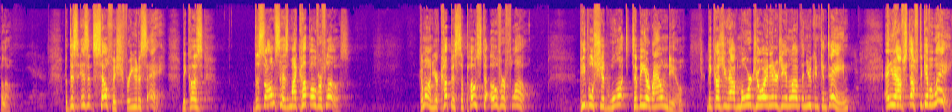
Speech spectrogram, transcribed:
Hello. But this isn't selfish for you to say because the psalm says, My cup overflows. Come on, your cup is supposed to overflow. People should want to be around you because you have more joy and energy and love than you can contain. and you have stuff to give away.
